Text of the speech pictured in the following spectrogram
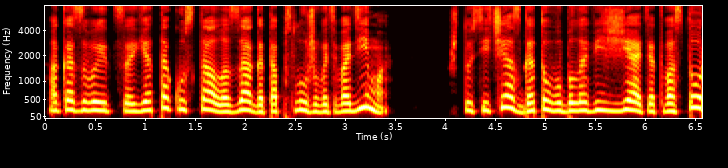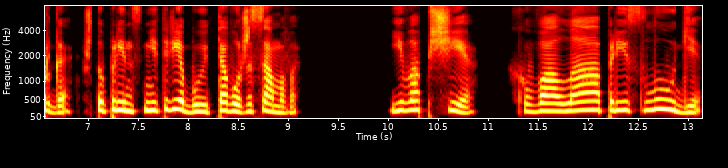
Оказывается, я так устала за год обслуживать Вадима, что сейчас готова была визжать от восторга, что принц не требует того же самого. И вообще, хвала прислуге.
